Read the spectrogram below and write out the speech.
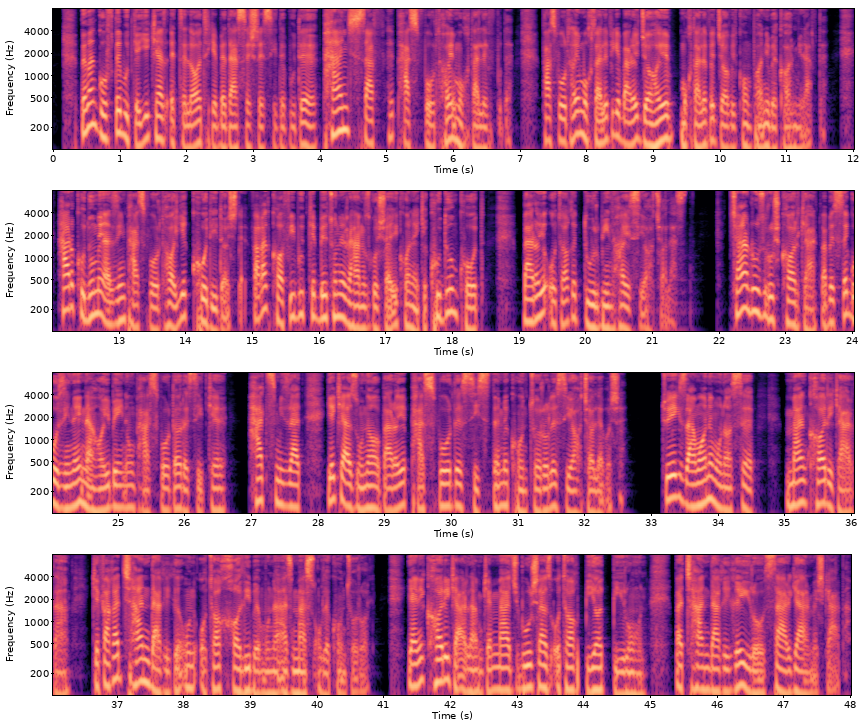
به من گفته بود که یکی از اطلاعاتی که به دستش رسیده بوده پنج صفحه پسورد های مختلف بوده. پسورد های مختلفی که برای جاهای مختلف جاوید کمپانی به کار می‌رفته. هر کدوم از این پسورد ها یک کدی داشته. فقط کافی بود که بتونه رمزگشایی کنه که کدوم کد برای اتاق دوربین های سیاه چال است. چند روز روش کار کرد و به سه گزینه نهایی بین اون پسوردها رسید که حدس می‌زد یکی از اونا برای پسورد سیستم کنترل سیاهچاله باشه. تو یک زمان مناسب من کاری کردم که فقط چند دقیقه اون اتاق خالی بمونه از مسئول کنترل. یعنی کاری کردم که مجبورش از اتاق بیاد بیرون و چند دقیقه ای رو سرگرمش کردم.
